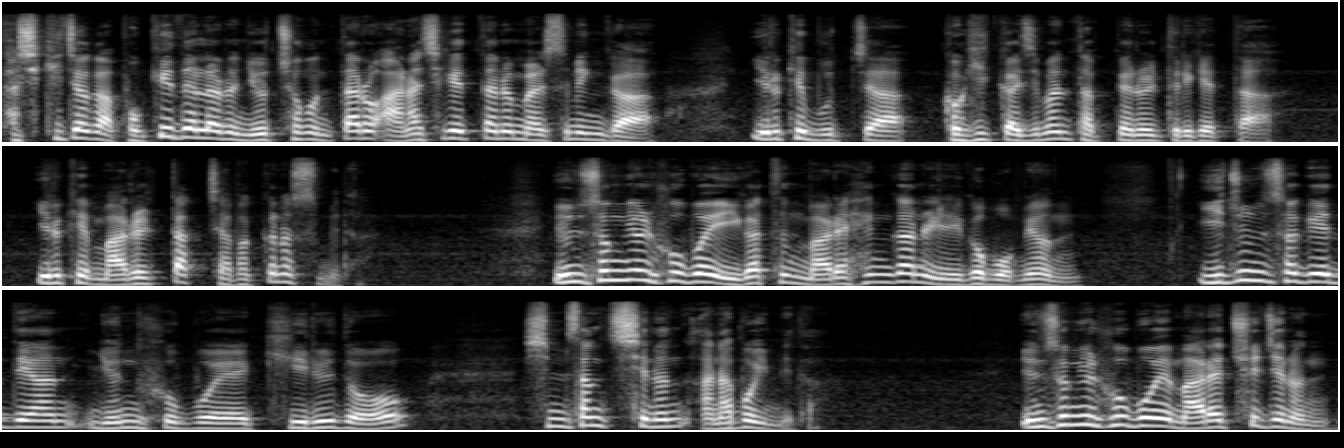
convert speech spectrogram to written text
다시 기자가 복귀해달라는 요청은 따로 안 하시겠다는 말씀인가 이렇게 묻자 거기까지만 답변을 드리겠다 이렇게 말을 딱 잡아 끊었습니다. 윤석열 후보의 이 같은 말의 행간을 읽어보면 이준석에 대한 윤 후보의 기류도 심상치는 않아 보입니다. 윤석열 후보의 말의 취지는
